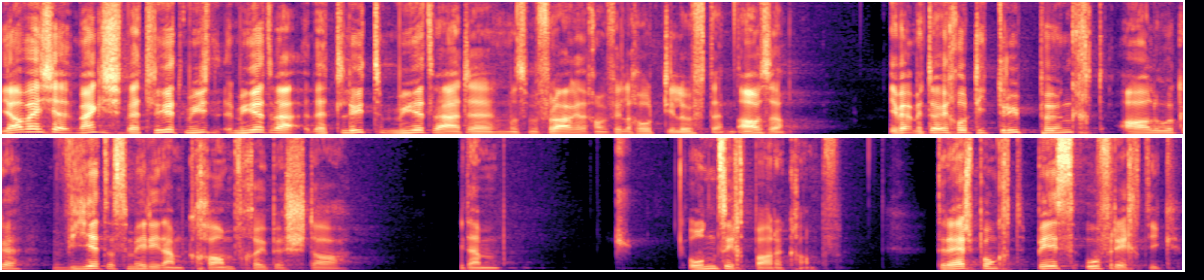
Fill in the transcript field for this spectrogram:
ja, weißt du, manchmal, wenn die Leute müde, müde, wenn die Leute müde werden, muss man fragen, dann kann man vielleicht kurz die lüften. Also, ich werde mit euch kurz die drei Punkte anschauen, wie dass wir in diesem Kampf bestehen können. In diesem unsichtbaren Kampf. Der erste Punkt, bis aufrichtig.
